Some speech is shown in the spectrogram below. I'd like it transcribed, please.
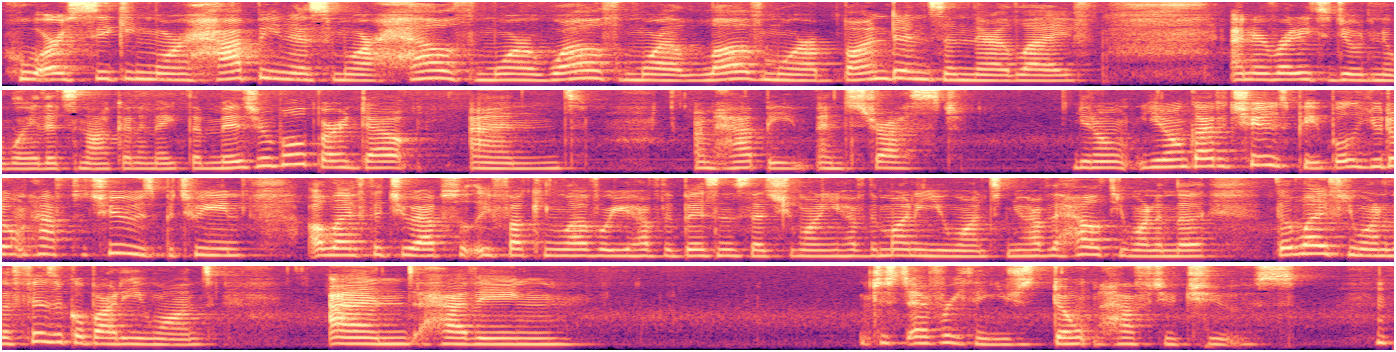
who are seeking more happiness, more health, more wealth, more love, more abundance in their life, and are ready to do it in a way that's not going to make them miserable, burnt out, and unhappy and stressed. You don't you don't got to choose people. You don't have to choose between a life that you absolutely fucking love where you have the business that you want, and you have the money you want, and you have the health you want and the the life you want and the physical body you want and having just everything. You just don't have to choose.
